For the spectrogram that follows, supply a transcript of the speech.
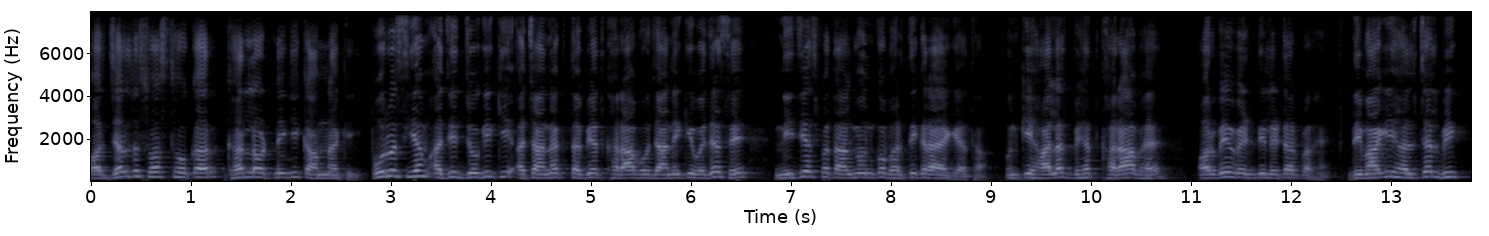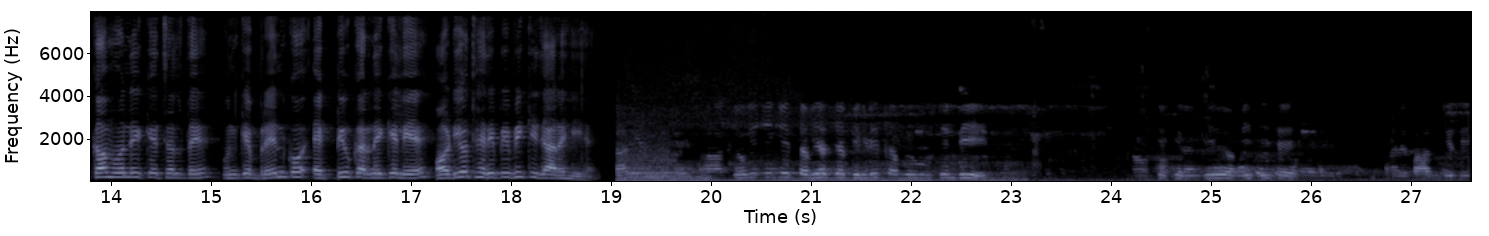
और जल्द स्वस्थ होकर घर लौटने की कामना की। पूर्व सीएम अजीत जोगी की अचानक तबीयत खराब हो जाने की वजह से निजी अस्पताल में उनको भर्ती कराया गया था। उनकी हालत बेहद खराब है और वे वेंटिलेटर पर हैं। दिमागी हलचल भी कम होने के चलते उनके ब्रेन को एक्टिव करने के लिए ऑडियो थेरेपी भी की जा रही है। योगी जी की तबीयत जब बिगड़ी, तब उस दिन भी उनके चिरंजीवी अमित जी से मैंने बात की थी।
